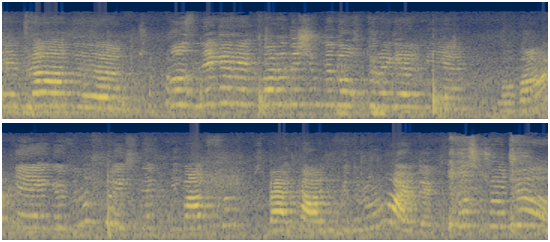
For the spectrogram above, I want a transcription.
Evladım, kız ne gerek vardı şimdi doktora gelmeye? Babaanne gözüm açıyor işte. Bir baksın. Acil bir durum vardır. Kız çocuğum,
